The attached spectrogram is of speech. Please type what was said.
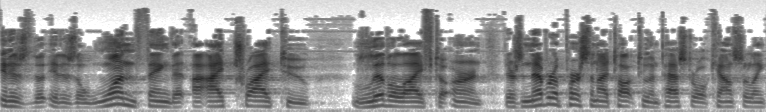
It is the, it is the one thing that I, I try to live a life to earn. There's never a person I talk to in pastoral counseling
